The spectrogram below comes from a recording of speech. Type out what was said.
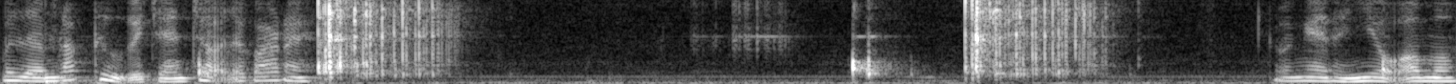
Bây giờ em lắc thử cái chén chợ cho các bác này. Các bác nghe thấy nhiều âm không?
